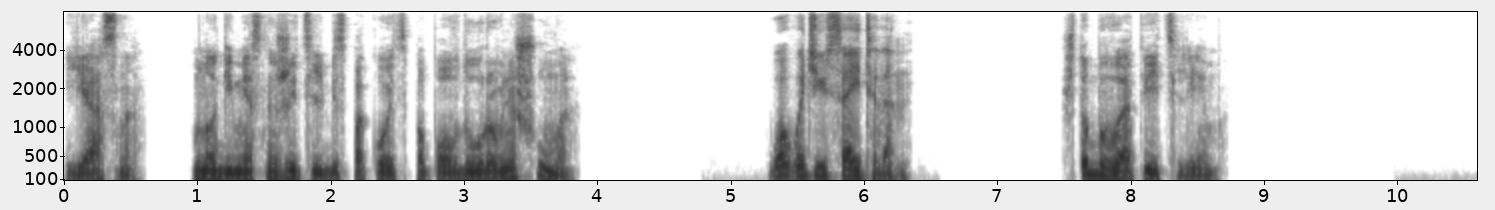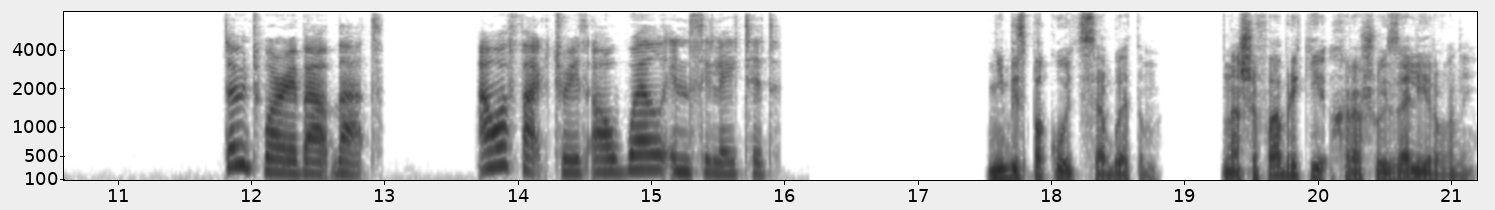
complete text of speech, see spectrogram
Ясно. Многие местные жители беспокоятся по поводу уровня шума. What would you say to them? Что бы вы ответили им? Don't worry about that. Our factories are well insulated. Не беспокойтесь об этом. Наши фабрики хорошо изолированы.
